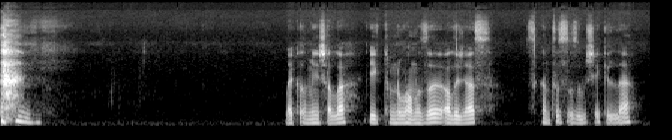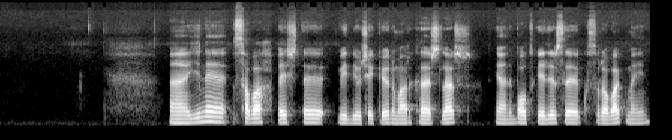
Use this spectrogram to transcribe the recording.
Bakalım inşallah ilk turnuvamızı alacağız. Sıkıntısız bir şekilde. Ee, yine sabah 5'te video çekiyorum arkadaşlar. Yani bot gelirse kusura bakmayın.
